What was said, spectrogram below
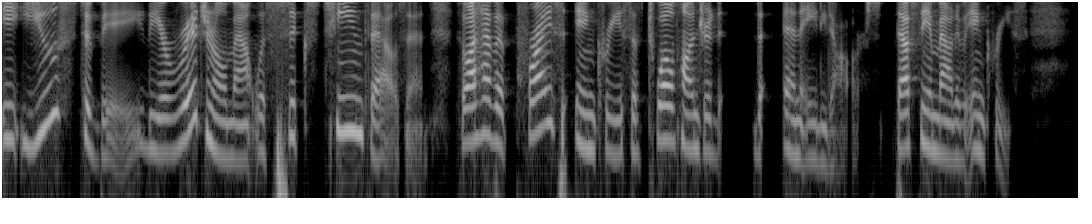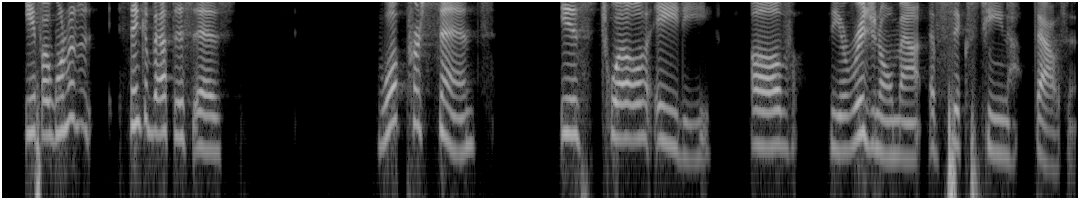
It used to be the original amount was 16,000. So I have a price increase of $1,280. That's the amount of increase. If I wanted to think about this as what percent is 1280 of the original amount of 16,000?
